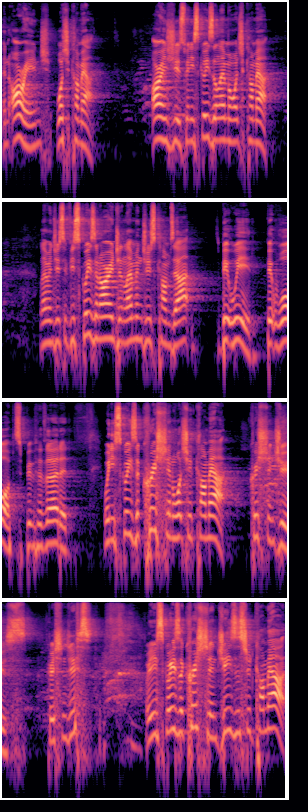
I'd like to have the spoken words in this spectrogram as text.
an orange, what should come out? Orange juice. When you squeeze a lemon, what should come out? Lemon juice. If you squeeze an orange and lemon juice comes out, it's a bit weird, a bit warped, a bit perverted. When you squeeze a Christian, what should come out? Christian juice. Christian juice? when you squeeze a Christian, Jesus should come out.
